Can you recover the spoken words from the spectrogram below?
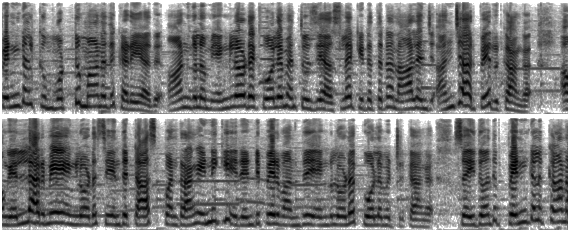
பெண்களுக்கு மட்டுமானது கிடையாது. ஆண்களும் எங்களோட கோலம் எந்தூசியாஸில் கிட்டத்தட்ட நாலஞ்சு அஞ்சாறு பேர் இருக்காங்க. அவங்க எல்லாருமே எங்களோட சேர்ந்து டாஸ்க் பண்ணுறாங்க இன்றைக்கி ரெண்டு பேர் வந்து எங்களோட கோலமிட்டிருக்காங்க ஸோ இது வந்து பெண்களுக்கான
